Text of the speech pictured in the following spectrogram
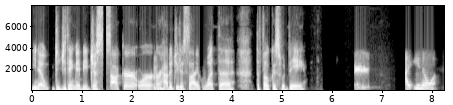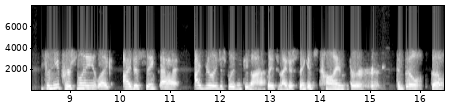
you know, did you think maybe just soccer or or how did you decide what the the focus would be? I you know, for me personally, like I just think that I really just believe in female athletes and I just think it's time for to build them,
